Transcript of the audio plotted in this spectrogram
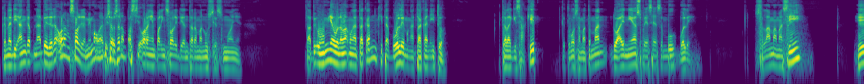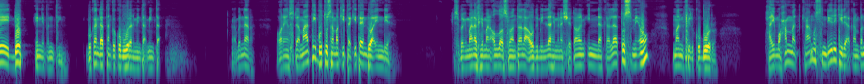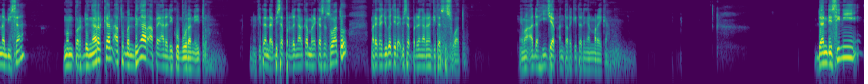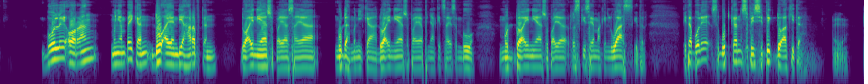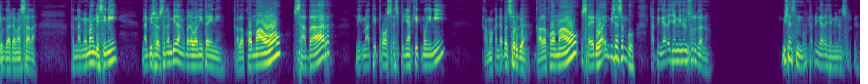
Karena dianggap Nabi adalah orang soleh. Memang Nabi SAW pasti orang yang paling soleh di antara manusia semuanya. Tapi umumnya ulama mengatakan kita boleh mengatakan itu. Kita lagi sakit, ketemu sama teman, doain ya supaya saya sembuh, boleh. Selama masih hidup, ini penting. Bukan datang ke kuburan minta-minta. Gak benar. Orang yang sudah mati butuh sama kita, kita yang doain dia. Sebagaimana firman Allah SWT, A'udzubillahi minasyaitonir innaka la tusmi'u man fil kubur. Hai Muhammad, kamu sendiri tidak akan pernah bisa memperdengarkan atau mendengar apa yang ada di kuburan itu. Nah, kita tidak bisa perdengarkan mereka sesuatu, mereka juga tidak bisa perdengarkan kita sesuatu. Memang ada hijab antara kita dengan mereka. Dan di sini boleh orang menyampaikan doa yang dia harapkan. Doain ya supaya saya mudah menikah. Doain ya supaya penyakit saya sembuh. Doain ya supaya rezeki saya makin luas. gitu. Kita boleh sebutkan spesifik doa kita. Itu nggak ada masalah. Karena memang di sini Nabi SAW bilang kepada wanita ini, kalau kau mau sabar, nikmati proses penyakitmu ini, kamu akan dapat surga. Kalau kau mau, saya doain bisa sembuh. Tapi nggak ada jaminan surga loh. Bisa sembuh, tapi nggak ada jaminan surga.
